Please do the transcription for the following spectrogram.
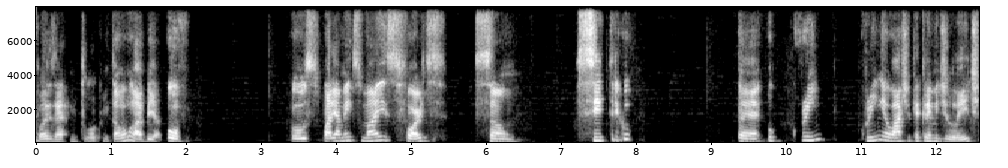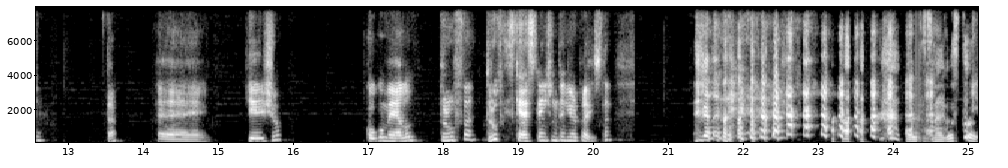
Pois é, muito louco. Então vamos lá, Bia. Ovo. Os pareamentos mais fortes são cítrico, é, o cream. Cream eu acho que é creme de leite, tá? É, queijo, cogumelo, trufa. Trufa esquece que a gente não tem dinheiro pra isso, tá? Beleza. Mas é gostoso.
